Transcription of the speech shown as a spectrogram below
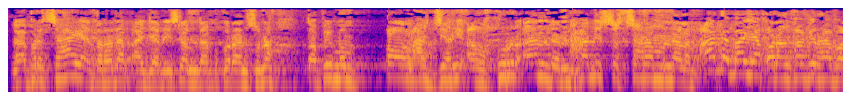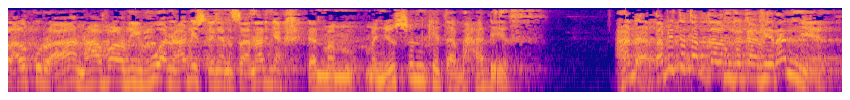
nggak percaya terhadap ajaran Islam dan Quran Sunnah tapi mempelajari Al-Quran dan hadis secara mendalam. Ada banyak orang kafir hafal Al-Quran, hafal ribuan hadis dengan sanarnya dan menyusun kitab hadis. Ada, tapi tetap dalam kekafirannya.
